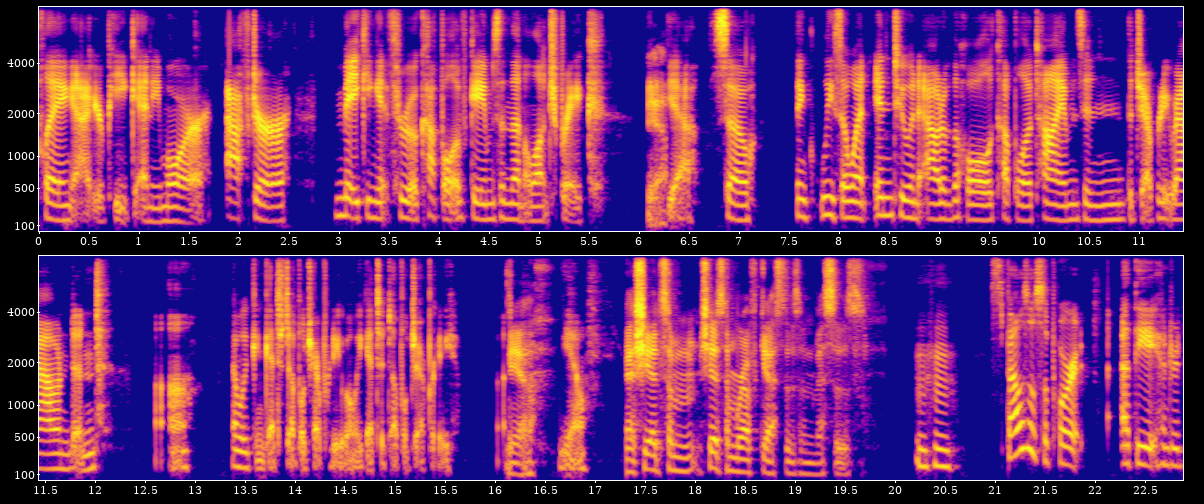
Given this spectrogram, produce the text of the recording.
playing at your peak anymore after making it through a couple of games and then a lunch break Yeah. yeah so i think lisa went into and out of the hole a couple of times in the jeopardy round and uh and we can get to double jeopardy when we get to double jeopardy Yeah. yeah Yeah, she had some she had some rough guesses and misses. mm-hmm Spousal support at the $800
